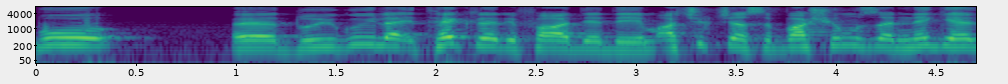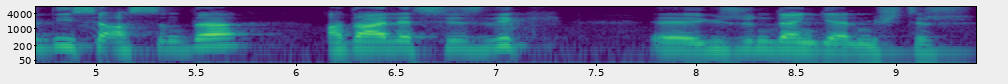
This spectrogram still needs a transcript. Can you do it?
Bu e, duyguyla tekrar ifade edeyim. Açıkçası başımıza ne geldiyse aslında adaletsizlik e, yüzünden gelmiştir.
